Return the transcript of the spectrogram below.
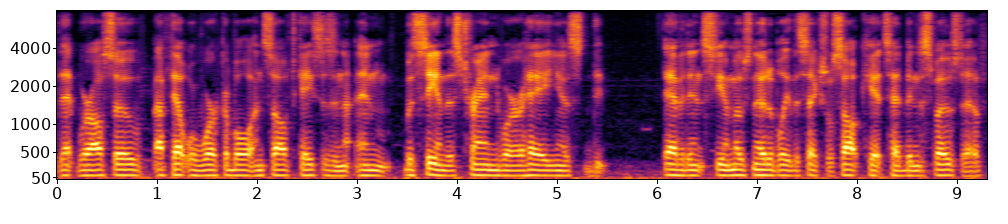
that were also I felt were workable unsolved cases, and and was seeing this trend where hey, you know, the evidence, you know, most notably the sexual assault kits had been disposed of.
